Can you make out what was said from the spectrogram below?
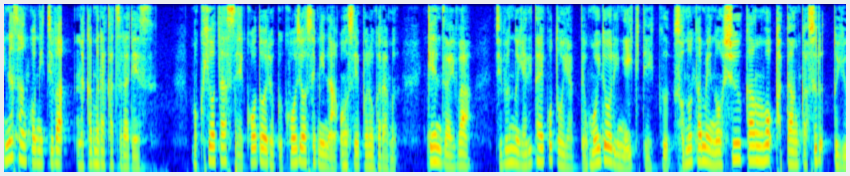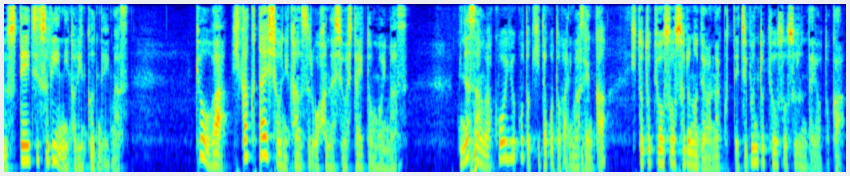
皆さんこんにちは、中村桂です。目標達成行動力向上セミナー音声プログラム。現在は自分のやりたいことをやって思い通りに生きていく、そのための習慣をパターン化するというステージ3に取り組んでいます。今日は比較対象に関するお話をしたいと思います。皆さんはこういうこと聞いたことがありませんか？人と競争するのではなくて自分と競争するんだよとか、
